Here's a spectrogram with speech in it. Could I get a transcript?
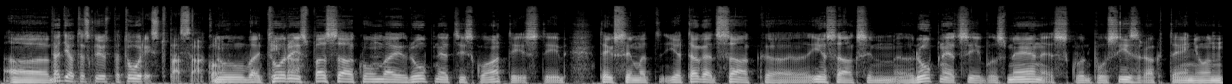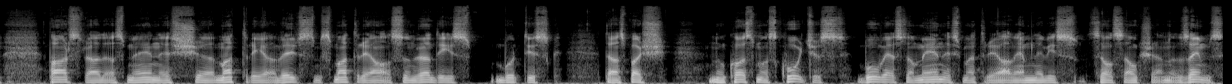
Uh, tad jau tas kļūst par turistu pasākumu. Nu, vai turistu pasākumu, vai rūpniecisko attīstību. Teiksim, ja tagad sāk, uh, iesāksim rūpniecību uz mēnesi, kur būs izrakteņi un pārstrādās mēneša materiāli, virsmas materiāls un radīs burtiski tās pašas nu, kosmosa kuģus būvēs no mēneša materiāliem, nevis cels augšā no zemes.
